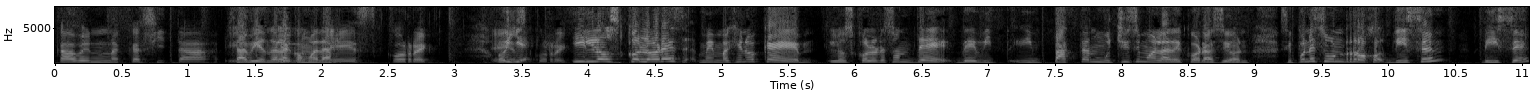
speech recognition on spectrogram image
cabe en una casita. eh, Sabiéndola acomodar. Es correcto. Oye, correcto. y los colores, me imagino que los colores son de, de impactan muchísimo en la decoración. Si pones un rojo, dicen, dicen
